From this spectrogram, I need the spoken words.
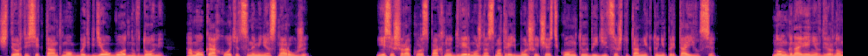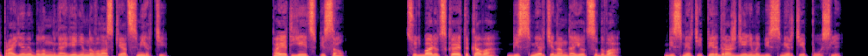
Четвертый сектант мог быть где угодно в доме, а мог охотиться на меня снаружи. Если широко распахнуть дверь, можно осмотреть большую часть комнаты и убедиться, что там никто не притаился. Но мгновение в дверном проеме было мгновением на волоске от смерти. Поэт Йейтс писал, «Судьба людская такова, бессмертие нам дается два. Бессмертие перед рождением и бессмертие после.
